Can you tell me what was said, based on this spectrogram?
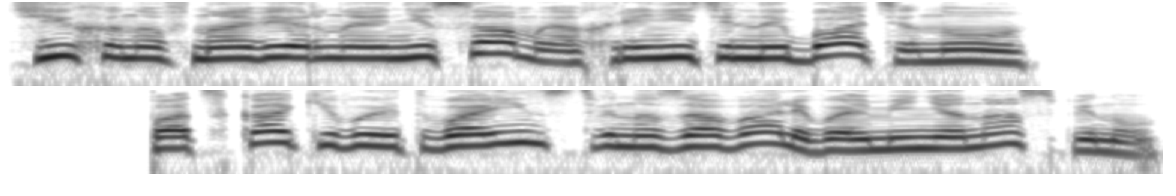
Тихонов, наверное, не самый охренительный батя, но... Подскакивает, воинственно заваливая меня на спину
